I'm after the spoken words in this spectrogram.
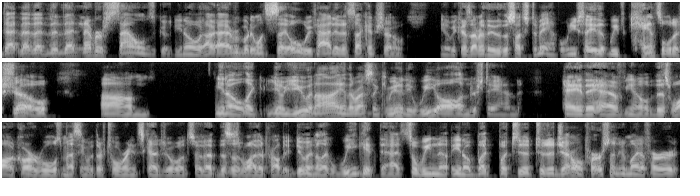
that that, that, that never sounds good. You know, everybody wants to say, "Oh, we've added a second show," you know, because everything there's such demand. But when you say that we've canceled a show, um, you know, like you know, you and I in the wrestling community, we all understand hey, they have you know this wild card rules messing with their touring schedule, and so that this is why they're probably doing it. Like we get that, so we know you know, but but to to the general person who might have heard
